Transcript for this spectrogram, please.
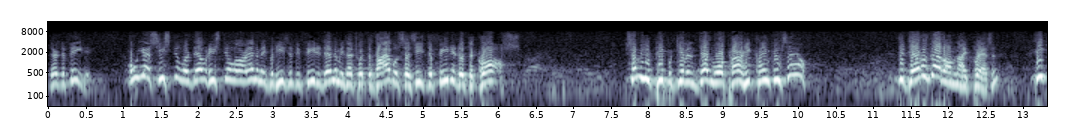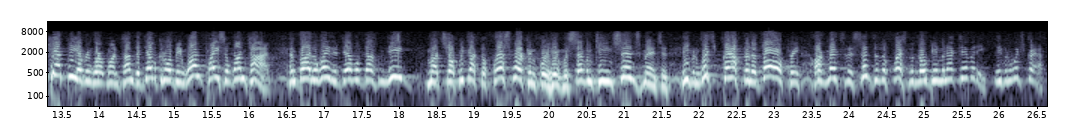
They're defeated. Oh, yes, he's still our devil. He's still our enemy, but he's a defeated enemy. That's what the Bible says. He's defeated at the cross. Some of you people giving the devil more power he claimed for himself. The devil's not omnipresent. He can't be everywhere at one time. The devil can only be one place at one time. And by the way, the devil doesn't need much help. We got the flesh working for him with 17 sins mentioned. Even witchcraft and adultery are mentioned as sins of the flesh with no demon activity. Even witchcraft.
